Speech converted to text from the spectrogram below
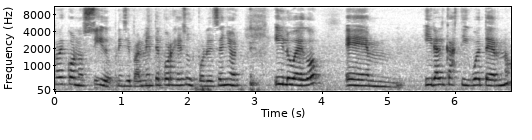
reconocido principalmente por Jesús, por el Señor, y luego em, ir al castigo eterno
